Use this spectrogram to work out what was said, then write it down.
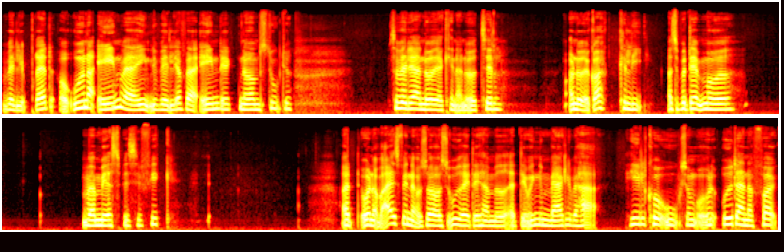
vælge bredt, og uden at ane, hvad jeg egentlig vælger, for jeg aner ikke noget om studiet, så vælger jeg noget, jeg kender noget til, og noget, jeg godt kan lide. Og så på den måde være mere specifik. Og undervejs finder jeg jo så også ud af det her med, at det er jo egentlig mærkeligt, at vi har hele KU, som uddanner folk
